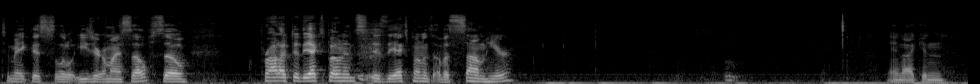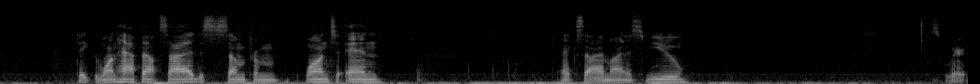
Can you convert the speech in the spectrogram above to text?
to make this a little easier on myself. So product of the exponents is the exponents of a sum here. And I can take the 1 half outside. This is sum from 1 to n xi minus mu squared.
